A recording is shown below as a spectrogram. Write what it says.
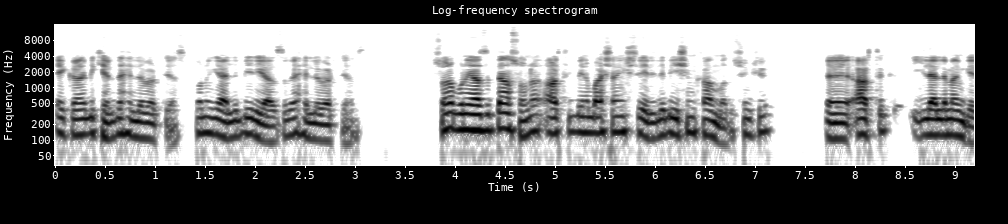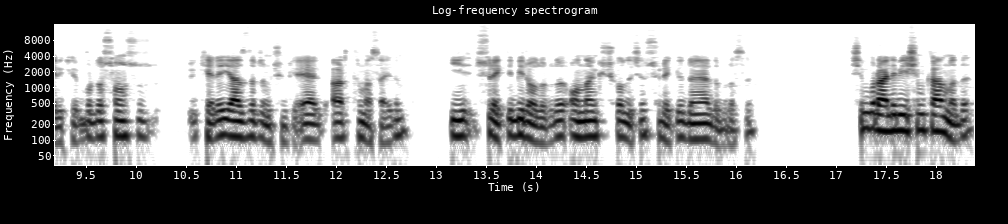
Ekrana bir kere de hello world yaz. Bunu geldi bir yazdı ve hello world yazdı. Sonra bunu yazdıktan sonra artık benim başlangıç değeriyle bir işim kalmadı. Çünkü e, artık ilerlemem gerekiyor. Burada sonsuz kere yazdırırım çünkü eğer arttırmasaydım i sürekli 1 olurdu. Ondan küçük olduğu için sürekli dönerdi burası. Şimdi burayla bir işim kalmadı.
